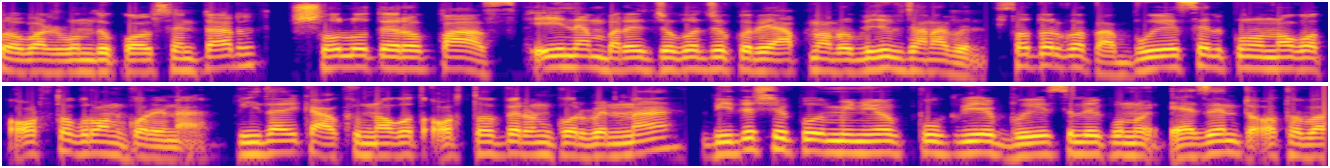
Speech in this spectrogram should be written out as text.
প্রবাস বন্ধু কল সেন্টার ষোলো তেরো পাঁচ এই নাম্বারে যোগাযোগ করে আপনার অভিযোগ জানাবেন। সতর্কতা, বুয়েসেল কোনো নগদ অর্থ গ্রহণ করে না। বিদায়, কাউকে নগদ অর্থ প্রেরণ করবেন না। বিদেশে কর্মী নিয়োগ প্রক্রিয়ায় বুয়েসেল এর কোনো এজেন্ট অথবা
